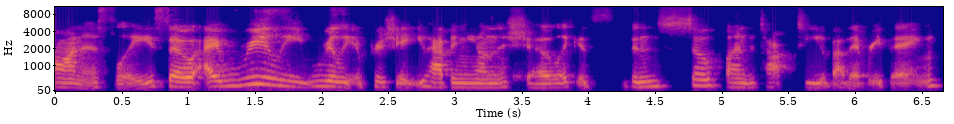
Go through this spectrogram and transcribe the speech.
honestly. So I really, really appreciate you having me on the show. Like it's been so fun to talk to you about everything.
